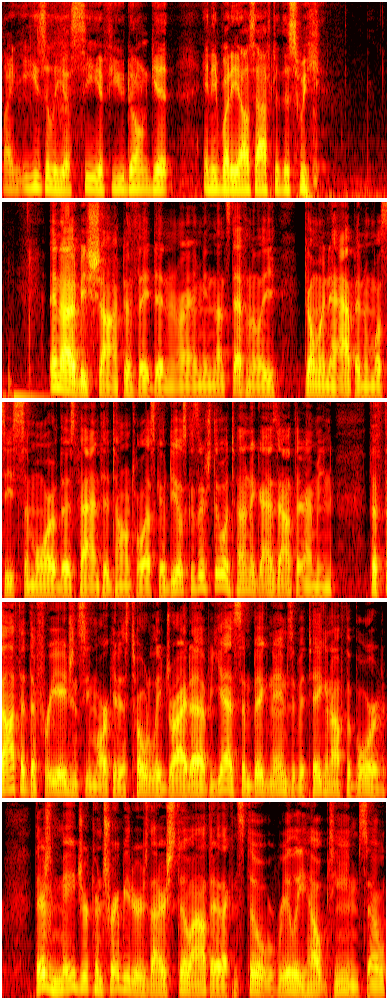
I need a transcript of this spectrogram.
like easily a C if you don't get anybody else after this week. And I would be shocked if they didn't, right? I mean, that's definitely going to happen, and we'll see some more of those patented Tom Telesco deals because there's still a ton of guys out there. I mean, the thought that the free agency market is totally dried up, yes, some big names have been taken off the board there's major contributors that are still out there that can still really help teams. So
